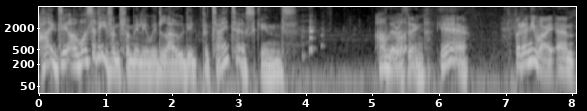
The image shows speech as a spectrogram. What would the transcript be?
I, di- I wasn't even familiar with loaded potato skins. I'm They're a thing. Yeah. But anyway, um,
